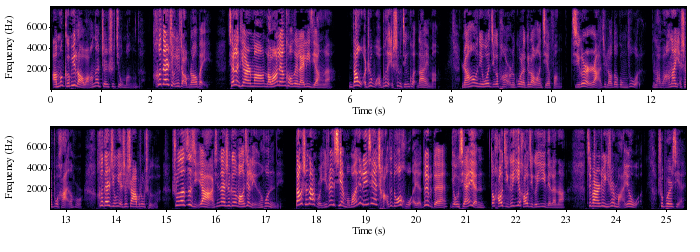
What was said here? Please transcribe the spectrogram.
俺们隔壁老王那真是酒蒙子，喝点酒就找不着北。前两天嘛，老王两口子也来丽江了，你到我这我不得盛情款待吗？然后呢，我几个朋友就过来给老王接风，几个人啊就聊到工作了。老王那也是不含糊，喝点酒也是刹不住车，说他自己呀，现在是跟王健林混的。当时大伙一阵羡慕，王健林现在炒的多火呀，对不对？有钱人都好几个亿、好几个亿的了呢。这帮人就一阵埋怨我说：“波儿姐，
